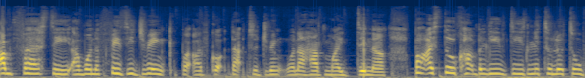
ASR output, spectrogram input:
I'm thirsty. I want a fizzy drink, but I've got that to drink when I have my dinner. But I still can't believe these little little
